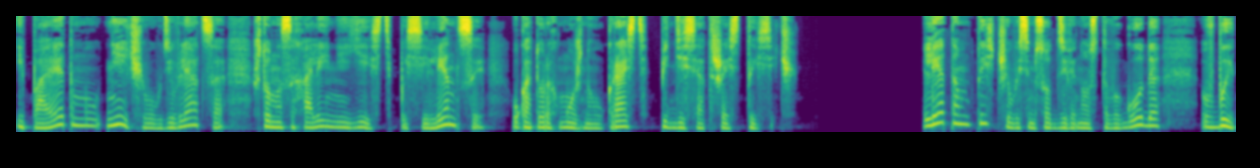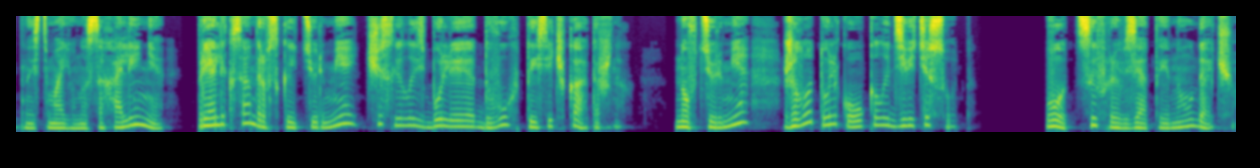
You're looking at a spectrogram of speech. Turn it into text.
и поэтому нечего удивляться, что на Сахалине есть поселенцы, у которых можно украсть 56 тысяч. Летом 1890 года в бытность мою на Сахалине при Александровской тюрьме числилось более двух тысяч каторжных, но в тюрьме жило только около 900. Вот цифры, взятые на удачу.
